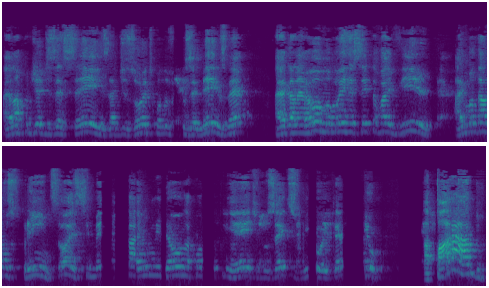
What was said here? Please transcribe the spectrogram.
Aí lá pro dia 16, a 18, quando veio os e-mails, né? Aí a galera, ô, oh, mamãe Receita vai vir. Aí mandava os prints, ó, oh, esse mês caiu um milhão na conta do cliente, 200 mil, 80 mil. Tá parado.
